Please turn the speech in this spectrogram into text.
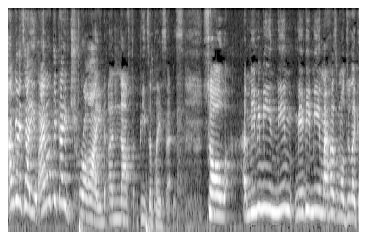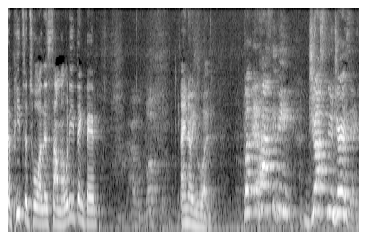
I'm gonna tell you, I don't think I've tried enough pizza places. So uh, maybe me and me, maybe me and my husband will do like a pizza tour this summer. What do you think, babe? I would love I know you would, but it has to be just New Jersey.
